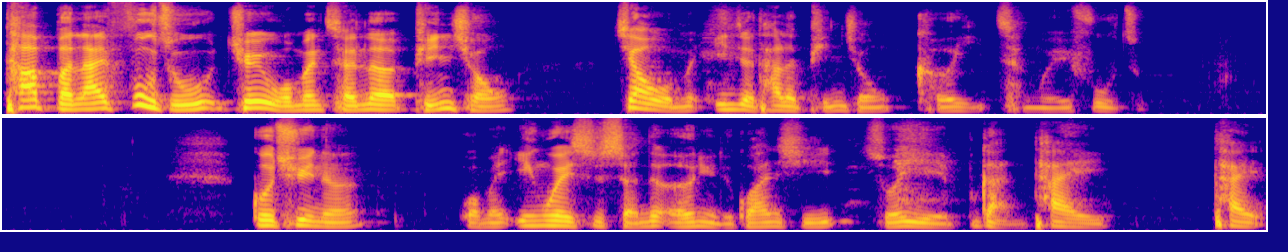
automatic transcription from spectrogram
他本来富足，却我们成了贫穷，叫我们因着他的贫穷可以成为富足。过去呢，我们因为是神的儿女的关系，所以也不敢太、太、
